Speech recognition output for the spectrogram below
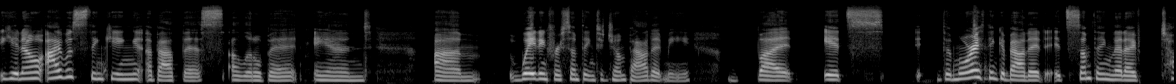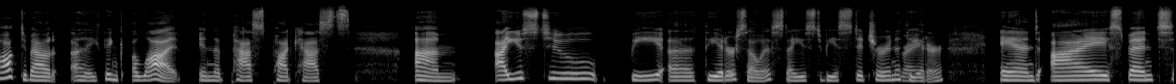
you know i was thinking about this a little bit and um waiting for something to jump out at me but it's the more i think about it it's something that i've talked about i think a lot in the past podcasts. Um I used to be a theater sewist. I used to be a stitcher in a right. theater. And I spent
